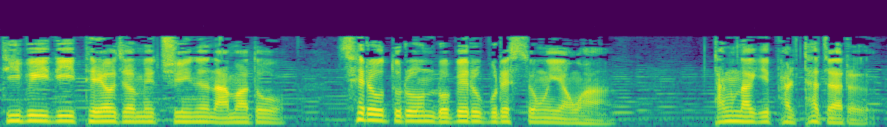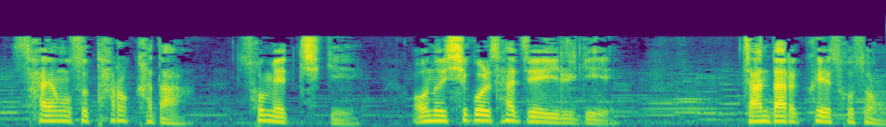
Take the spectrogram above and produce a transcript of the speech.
DVD 대여점의 주인은 아마도 새로 들어온 로베르 브레송의 영화, 당나귀 발타자르, 사형수 탈옥하다, 소매치기, 어느 시골 사지의 일기, 잔다르크의 소송을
